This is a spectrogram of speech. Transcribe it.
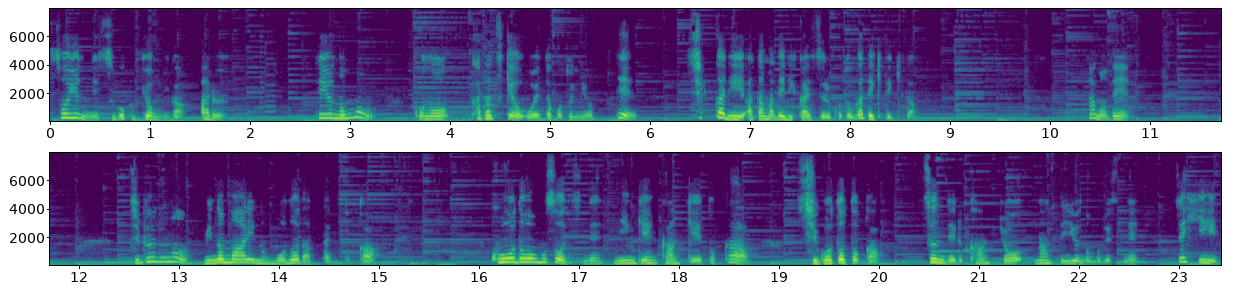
そういうのにすごく興味があるっていうのも、この片付けを終えたことによって、しっかり頭で理解することができてきた。なので、自分の身の回りのものだったりとか、行動もそうですね。人間関係とか、仕事とか、住んでる環境なんていうのもですね、ぜひ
